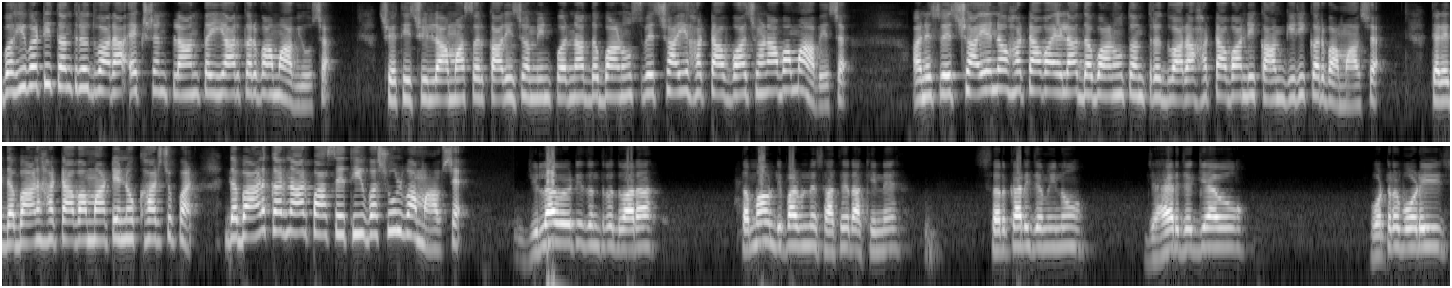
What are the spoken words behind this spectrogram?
વહીવટી તંત્ર દ્વારા એક્શન પ્લાન તૈયાર કરવામાં આવ્યો છે. જેથી જિલ્લામાં સરકારી જમીન પરના દબાણો સ્વેચ્છાએ હટાવવા જણાવવામાં આવે છે. અને સ્વેચ્છાએ ન હટાવાયેલા દબાણો તંત્ર દ્વારા હટાવવાની કામગીરી કરવામાં આવશે. ત્યારે દબાણ હટાવવા માટેનો ખર્ચ પણ દબાણ કરનાર પાસેથી વસૂલવામાં આવશે. જિલ્લા તંત્ર દ્વારા તમામ ડિપાર્ટમેન્ટને સાથે રાખીને સરકારી જમીનો, જાહેર જગ્યાઓ, વોટર બોડીઝ,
